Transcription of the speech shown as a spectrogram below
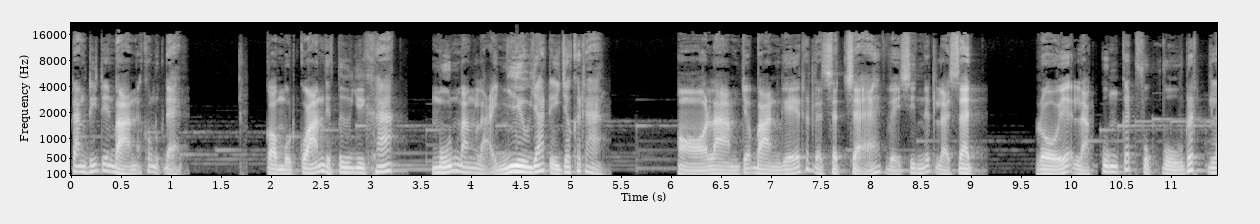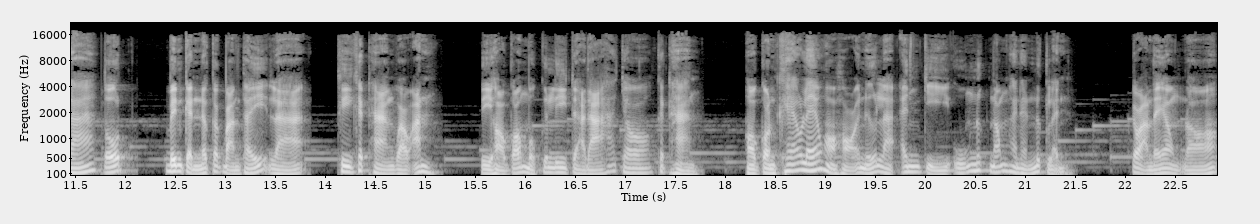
trang trí trên bàn không được đẹp. Còn một quán thì tư duy khác muốn mang lại nhiều giá trị cho khách hàng. Họ làm cho bàn ghế rất là sạch sẽ vệ sinh rất là sạch. Rồi là cung cách phục vụ rất là tốt. Bên cạnh đó các bạn thấy là khi khách hàng vào ăn thì họ có một cái ly trà đá cho khách hàng. Họ còn khéo léo họ hỏi nữa là anh chị uống nước nóng hay là nước lạnh? Các bạn thấy không? Đó.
